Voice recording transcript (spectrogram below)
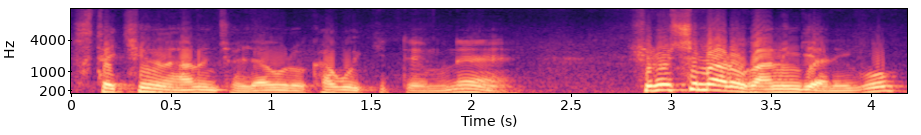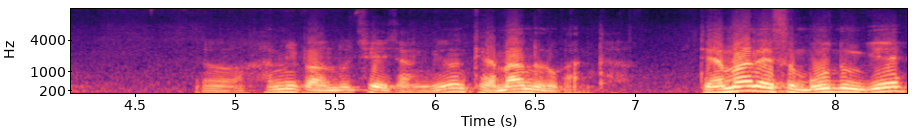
스태킹을 하는 전략으로 가고 있기 때문에 히로시마로 가는 게 아니고 어, 한미 반도체의 장비는 대만으로 간다. 대만에서 모든 게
